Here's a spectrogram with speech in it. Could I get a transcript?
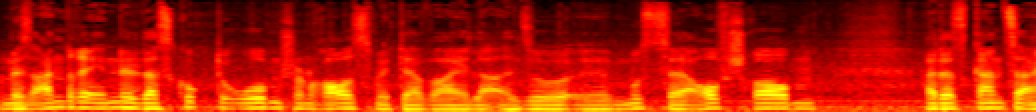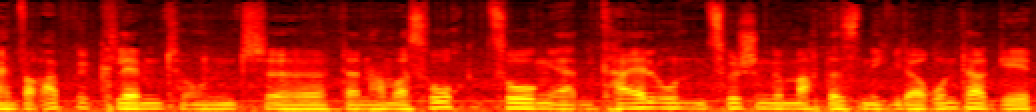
Und das andere Ende, das guckte oben schon raus mittlerweile. Also äh, musste er aufschrauben hat das Ganze einfach abgeklemmt und äh, dann haben wir es hochgezogen. Er hat einen Keil unten zwischen gemacht, dass es nicht wieder runter geht.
